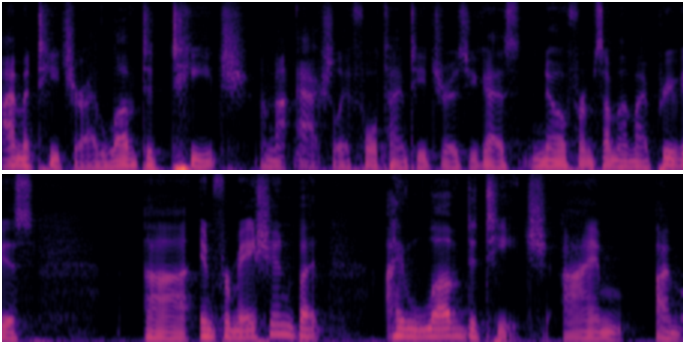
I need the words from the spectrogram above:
I'm a teacher. I love to teach. I'm not actually a full time teacher, as you guys know from some of my previous uh, information, but I love to teach. I'm I'm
